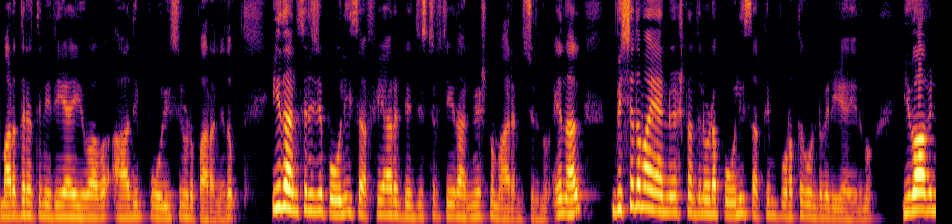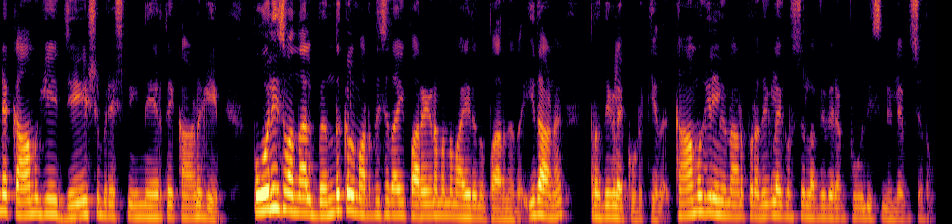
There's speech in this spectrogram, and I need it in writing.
മർദ്ദനത്തിനിരയായ യുവാവ് ആദ്യം പോലീസിനോട് പറഞ്ഞതും. ഇതനുസരിച്ച് പോലീസ് എഫ്ഐആർ രജിസ്റ്റർ ചെയ്ത് അന്വേഷണം ആരംഭിച്ചിരുന്നു. എന്നാൽ വിശദമായ അന്വേഷണത്തിലൂടെ പോലീസ് സത്യം പുറത്തു കൊണ്ടുവരികയായിരുന്നു. യുവാവിന്റെ കാമുകിയെ ജയേഷും രശ്മിയും നേരത്തെ കാണുകയും പോലീസ് വന്നാൽ ബന്ധുക്കൾ മർദ്ദിച്ചതായി പറയണമെന്നുമായിരുന്നു പറഞ്ഞത്. ഇതാണ് പ്രതികളെ കുടുക്കിയത്. കാമുകിൽ നിന്നാണ് പ്രതികളെക്കുറിച്ചുള്ള വിവരം പോലീസിന് ലഭിച്ചതും.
